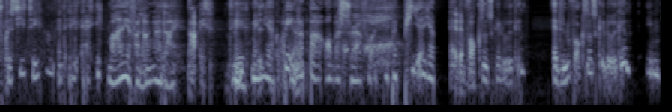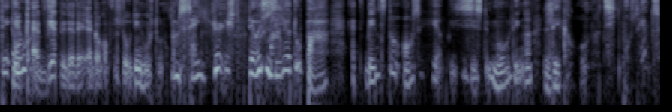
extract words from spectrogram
Du kan sige til ham, at det er ikke meget, jeg forlanger af dig. Nej, det Men, men jeg godt, beder dig bare om at sørge for, at de papirer, jeg... Er det voksen skal ud igen? Er det nu voksen skal ud igen? Jamen, det er Du jo... kan virkelig det der. Jeg kan godt forstå din hustru. Jamen, seriøst. Det er jo ikke meget. siger du bare, at Venstre også her i de sidste målinger ligger under 10 procent.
